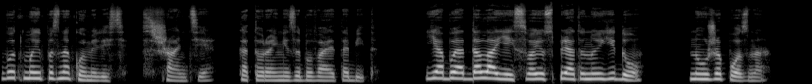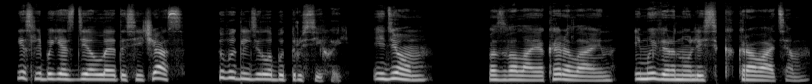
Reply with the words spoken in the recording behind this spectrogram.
Вот мы и познакомились с Шанти, которая не забывает обид. Я бы отдала ей свою спрятанную еду, но уже поздно. Если бы я сделала это сейчас, то выглядела бы трусихой. Идем, позвала я Кэролайн, и мы вернулись к кроватям.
